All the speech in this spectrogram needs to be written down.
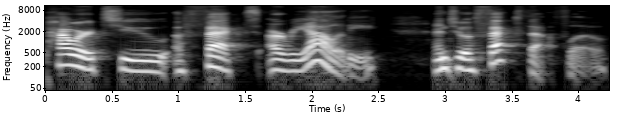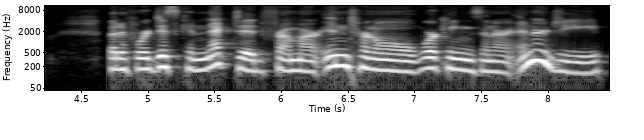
power to affect our reality and to affect that flow. But if we're disconnected from our internal workings and our energy,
